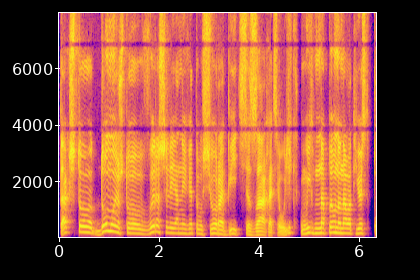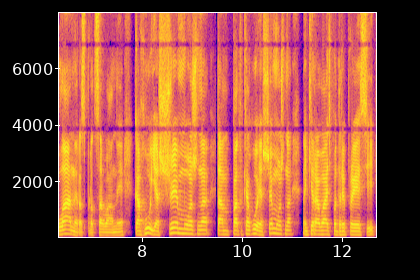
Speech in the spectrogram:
Так что думаю что вырашылі яны гэта ўсё рабіць загаця у іх у іх напэўна нават ёсць планы распрацаваныя каго яшчэ можна там под каго яшчэ можна накіраваць под рэпрэсій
